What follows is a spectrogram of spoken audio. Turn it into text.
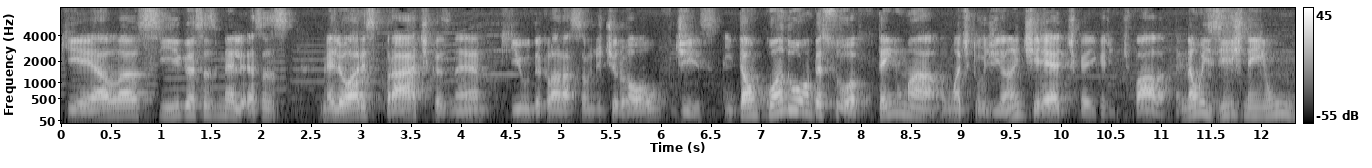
que ela siga essas, essas melhores práticas, né, que o Declaração de Tirol diz. Então, quando uma pessoa tem uma, uma atitude antiética aí que a gente fala, não existe nenhum,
